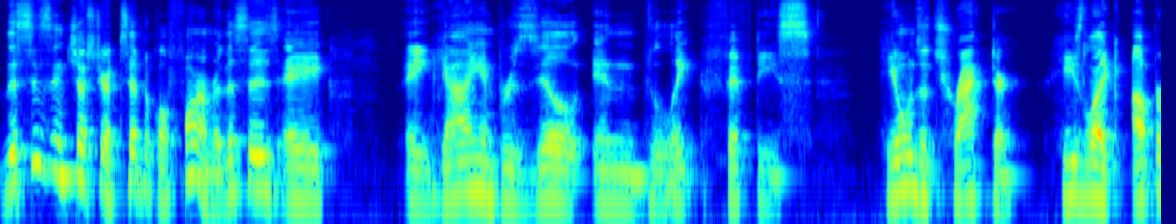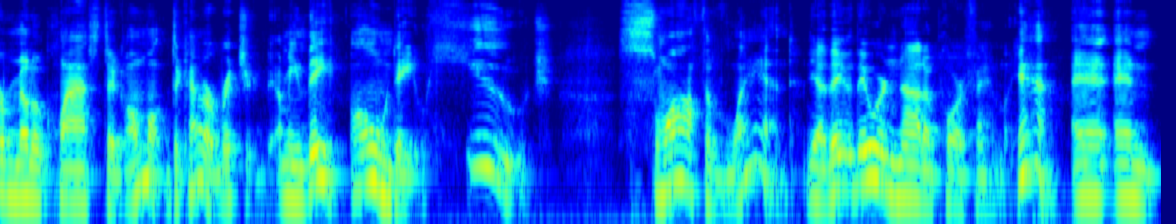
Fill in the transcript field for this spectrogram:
this isn't just your typical farmer. This is a a guy in Brazil in the late fifties. He owns a tractor. He's like upper middle class to almost to kind of a richer. I mean, they owned a huge swath of land. Yeah, they they were not a poor family. Yeah, and and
